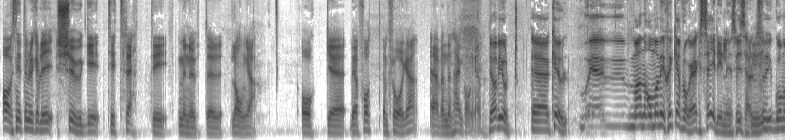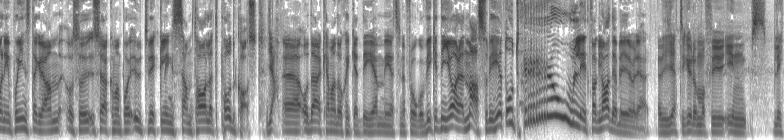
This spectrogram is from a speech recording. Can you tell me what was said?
Avsnitten brukar bli 20 till 30 minuter långa. Och eh, vi har fått en fråga även den här gången. Det har vi gjort. Eh, kul. Eh, Man, om man vill skicka en fråga, jag säger det inledningsvis här, så går man in på Instagram och så söker man på utvecklingssamtalet podcast. Ja. Eh, och där kan man då skicka ett DM med sina frågor, vilket ni gör en massa. Och det är helt otroligt vad glad jag blir över det här. Ja, Det är jättekul och man får ju inblick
